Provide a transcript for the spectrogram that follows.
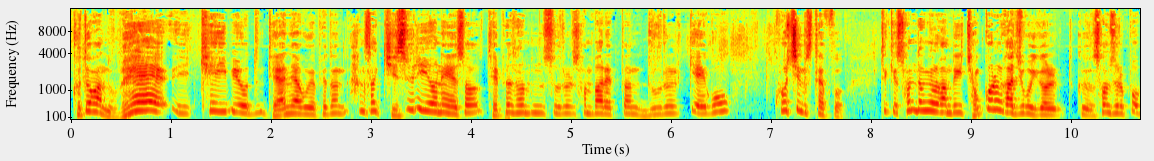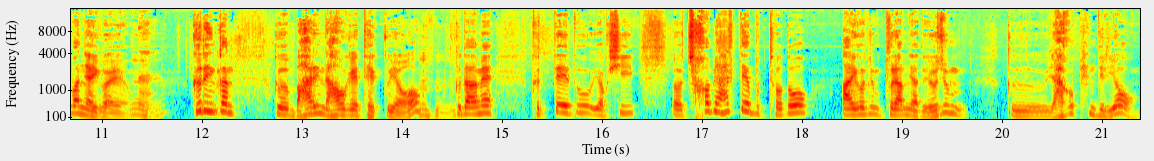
그동안 왜 이 KBO든 대한야구협회든 항상 기술위원회에서 대표 선수를 선발했던 룰을 깨고 코칭 스태프 특히 손동열 감독이 정권을 가지고 이걸 그 선수를 뽑았냐 이거예요. 네. 그러니까 그 말이 나오게 됐고요. 그 다음에 그때도 역시 어, 처음에 할 때부터도 아 이건 좀 불합리하다. 요즘 그 야구 팬들이요.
